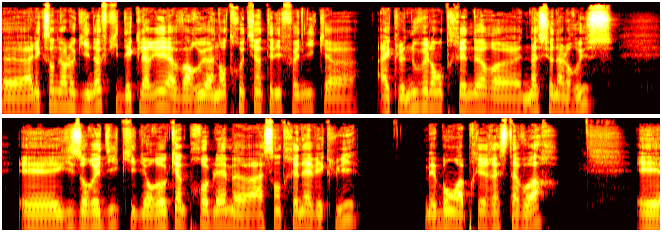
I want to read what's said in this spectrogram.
euh, Alexander Loginov qui déclarait avoir eu un entretien téléphonique euh, avec le nouvel entraîneur national russe et ils auraient dit qu'il n'y aurait aucun problème à s'entraîner avec lui. Mais bon, après, reste à voir. Et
